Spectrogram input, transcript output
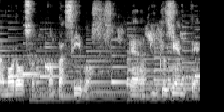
amoroso, compasivo, incluyente,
